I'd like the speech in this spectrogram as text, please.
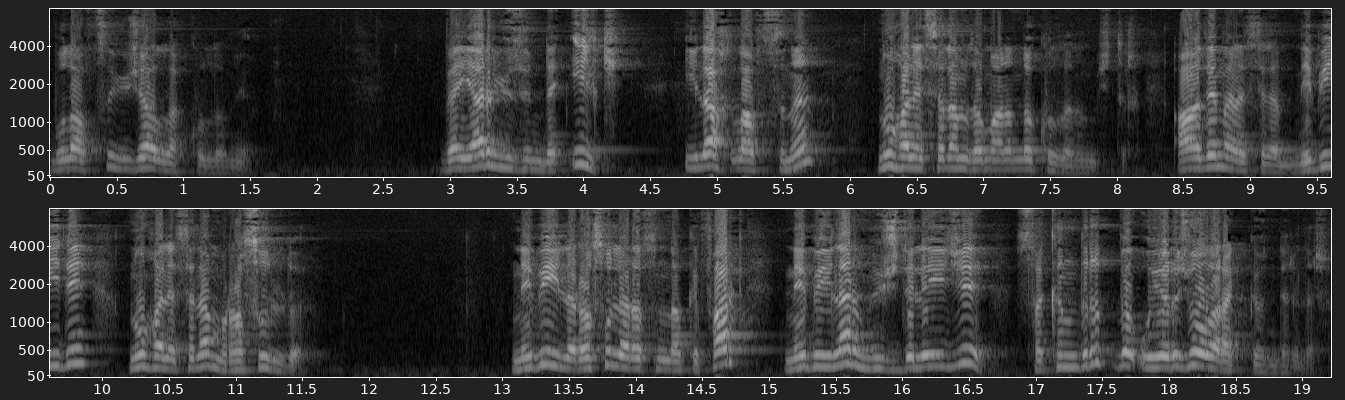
Bu lafzı Yüce Allah kullanıyor. Ve yeryüzünde ilk ilah lafzını Nuh Aleyhisselam zamanında kullanılmıştır. Adem Aleyhisselam nebiydi, Nuh Aleyhisselam rasuldü. Nebi ile Resul arasındaki fark Nebiler müjdeleyici, sakındırıp ve uyarıcı olarak gönderilir.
